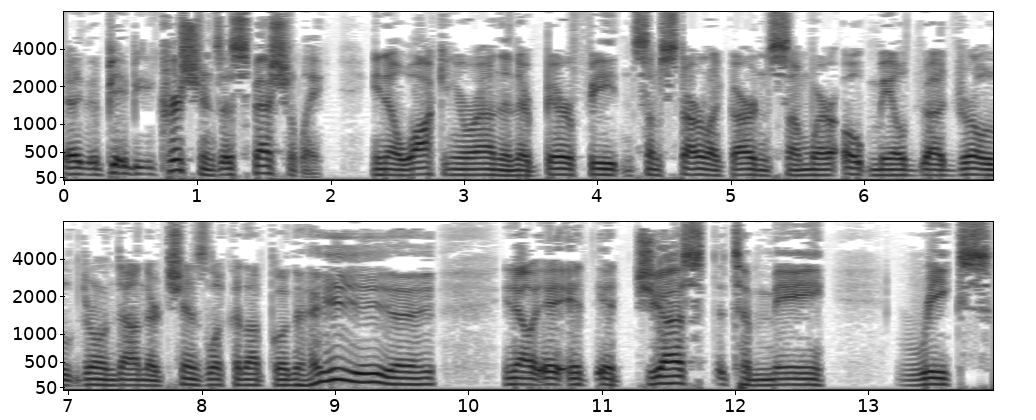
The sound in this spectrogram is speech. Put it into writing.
uh, Christians especially, you know, walking around in their bare feet in some starlit garden somewhere, oatmeal uh, drill, drilling down their chins, looking up, going, hey, hey. you know, it, it, it just, to me, reeks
